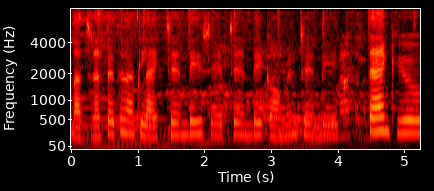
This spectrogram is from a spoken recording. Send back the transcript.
నచ్చినట్లయితే నాకు లైక్ చేయండి షేర్ చేయండి కామెంట్ చేయండి. Thank you.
